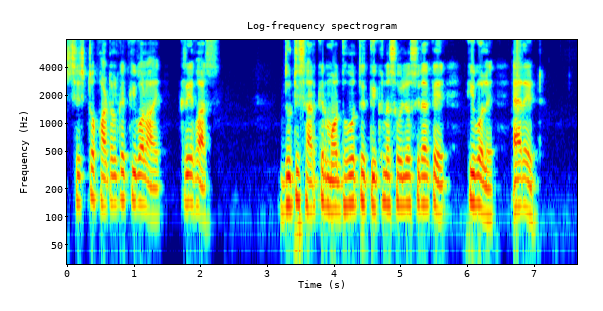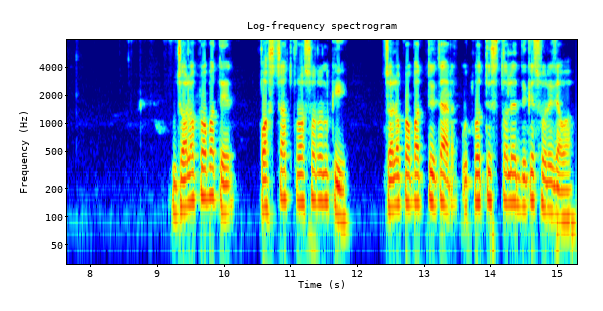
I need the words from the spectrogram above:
সৃষ্ট ফাটলকে কি বলা হয়? ক্রেভাস। দুটি সার্কের মধ্যবর্তী তীক্ষ্ণ শৈলশিরাকে কি বলে? অ্যারেট। জলপ্রপাতের পশ্চাৎ প্রসরণ কি? জলপ্রপাতটি তার উৎপত্তিস্থলের দিকে সরে যাওয়া।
